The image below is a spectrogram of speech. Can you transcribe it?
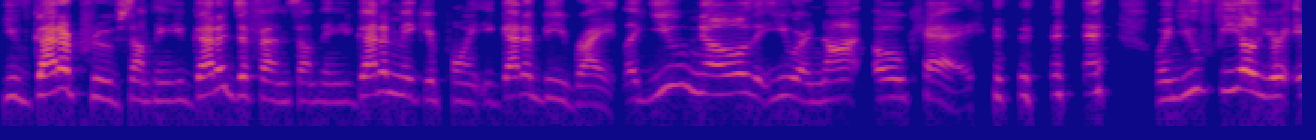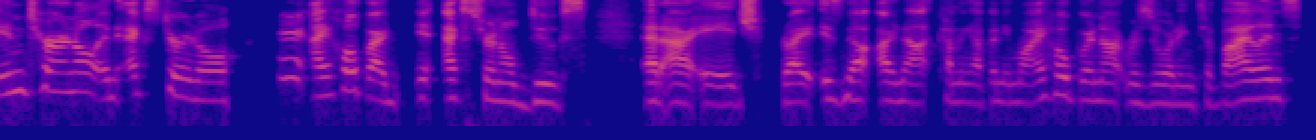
you've got to prove something, you've got to defend something, you've got to make your point, you've got to be right. Like you know that you are not okay. when you feel your internal and external Eh, I hope our eh, external dukes at our age, right, is not are not coming up anymore. I hope we're not resorting to violence.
